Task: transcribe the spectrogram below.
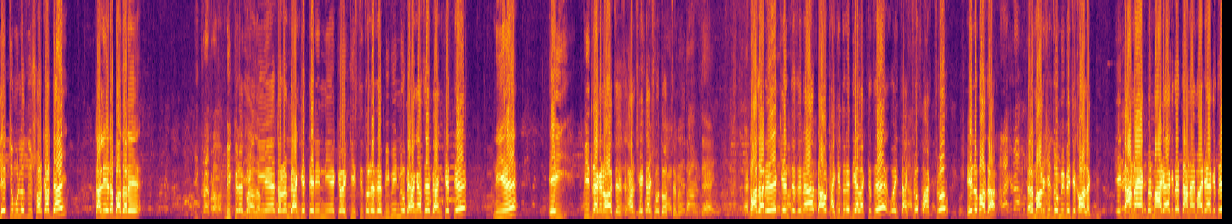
ন্যায্য মূল্য যদি সরকার দেয় তাহলে এটা বাজারে বিক্রয় করা নিয়ে ধরেন ব্যাংকের তে ঋণ নিয়ে কেউ কিস্তি তুলেছে বিভিন্ন ব্যাংক আছে ব্যাংকের তে নিয়ে এই পিস লাগানো হয়েছে এখন সেটাই শোধ হচ্ছে না। বাজারে কিনতেছে না তাও ঠাকি ধরে দেওয়া লাগতেছে ওই চারশো পাঁচশো এলো বাজার। তাহলে মানুষের জমি বেঁচে খাওয়া লাগবে। এই দানা একবার মারিয়া গেছে দানায় মারিয়া গেছে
